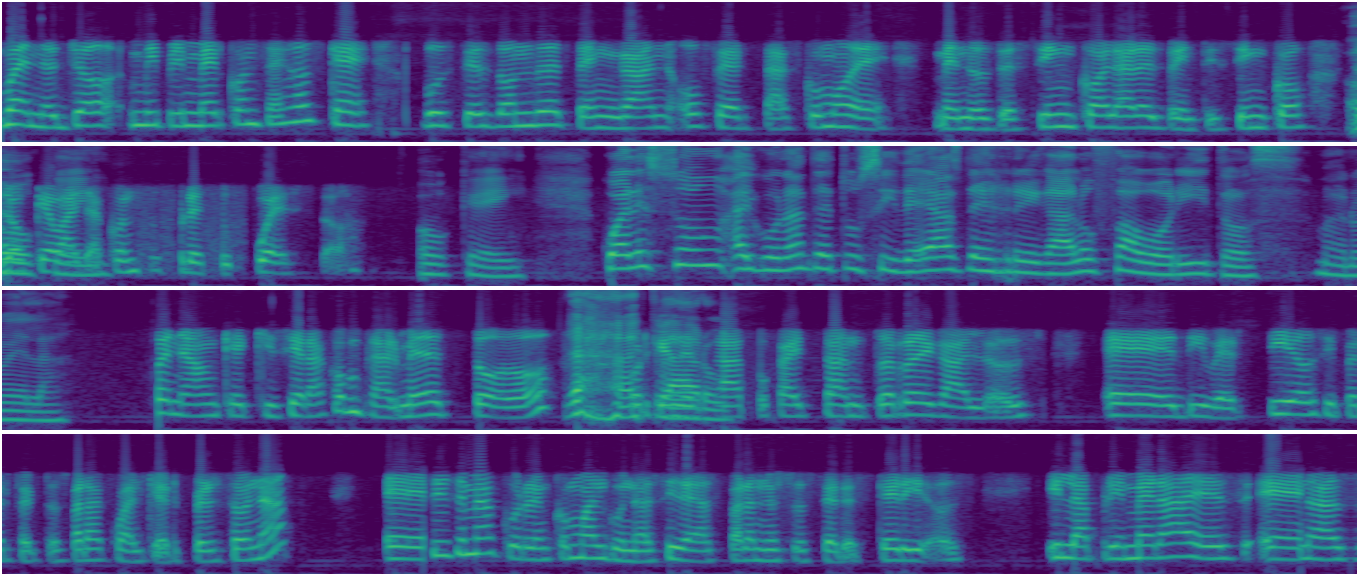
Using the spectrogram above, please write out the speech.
Bueno, yo, mi primer consejo es que busques donde tengan ofertas como de menos de 5 dólares, 25, lo que vaya con su presupuesto. Ok. ¿Cuáles son algunas de tus ideas de regalos favoritos, Manuela? Bueno, aunque quisiera comprarme de todo, porque claro. en esta época hay tantos regalos eh, divertidos y perfectos para cualquier persona, eh, sí se me ocurren como algunas ideas para nuestros seres queridos. Y la primera es eh, unas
